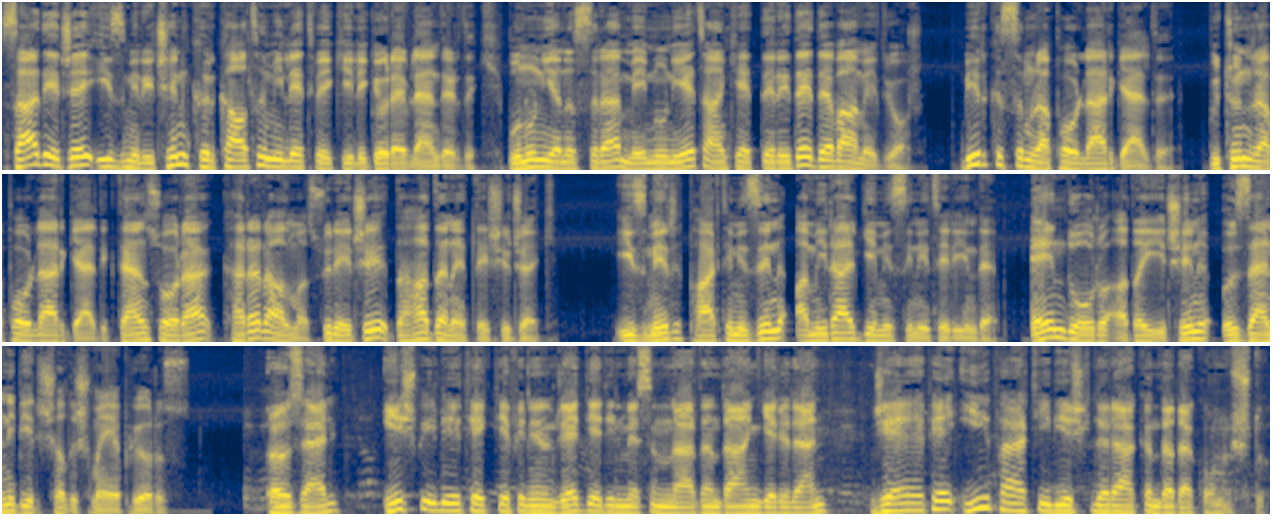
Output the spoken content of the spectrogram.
Sadece İzmir için 46 milletvekili görevlendirdik. Bunun yanı sıra memnuniyet anketleri de devam ediyor. Bir kısım raporlar geldi. Bütün raporlar geldikten sonra karar alma süreci daha da netleşecek. İzmir partimizin amiral gemisi niteliğinde. En doğru aday için özenli bir çalışma yapıyoruz. Özel, işbirliği teklifinin reddedilmesinin ardından gerilen CHP-İyi Parti ilişkileri hakkında da konuştu.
